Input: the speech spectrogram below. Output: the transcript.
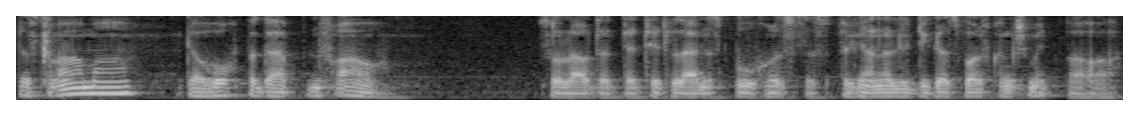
Das Drama der hochbegabten Frau. So lautet der Titel eines Buches des Psychoanalytikers Wolfgang Schmidbauer,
